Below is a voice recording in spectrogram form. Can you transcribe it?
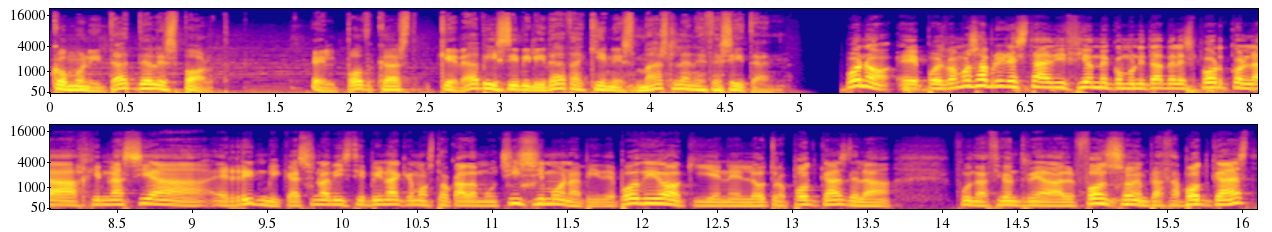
Comunidad del Sport, el podcast que da visibilidad a quienes más la necesitan. Bueno, eh, pues vamos a abrir esta edición de Comunidad del Sport con la gimnasia eh, rítmica. Es una disciplina que hemos tocado muchísimo en API de Podio, aquí en el otro podcast de la Fundación Trinidad Alfonso, en Plaza Podcast.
